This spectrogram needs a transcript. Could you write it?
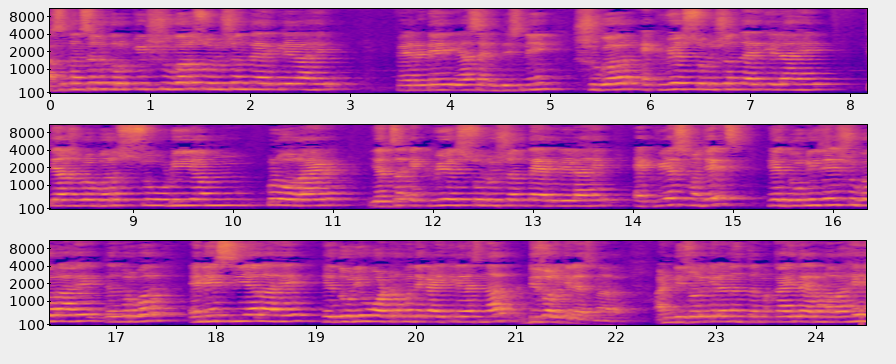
असं कन्सिडर करू की शुगर सोल्युशन तयार केलेलं आहे. फेरेडे या सायंटिस्टने शुगर एक्वियस सोल्युशन तयार केलं आहे. त्याचबरोबर सोडियम क्लोराईड याचं एक्विएस सोल्युशन तयार केलेलं आहे. एक्विएस म्हणजेच हे दोन्ही जे शुगर आहे त्याचबरोबर एनएसीएल आहे हे दोन्ही वॉटरमध्ये काय केले असणार? डिझॉल्व केले असणार. आणि डिझॉल्व केल्यानंतर काय तयार होणार आहे?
